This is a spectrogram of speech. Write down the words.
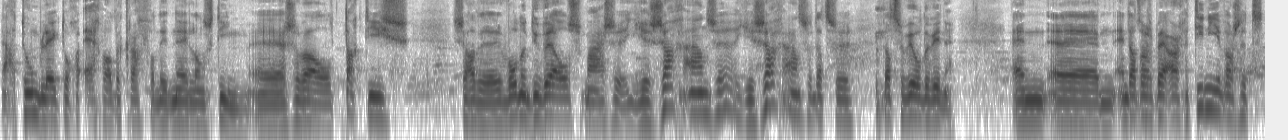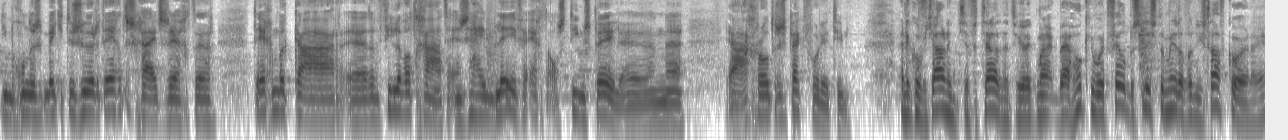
nou, toen bleek toch echt wel de kracht van dit Nederlands team. Eh, zowel tactisch, ze hadden, wonnen duels, maar ze, je zag aan ze, je zag aan ze dat ze, dat ze wilden winnen. En, eh, en dat was bij Argentinië, was het, die begon dus een beetje te zeuren tegen de scheidsrechter, tegen elkaar. Eh, er vielen wat gaten en zij bleven echt als team spelen. En, eh, ja, groot respect voor dit team. En ik hoef het jou niet te vertellen natuurlijk, maar bij hockey wordt veel beslist door middel van die strafcorner. Hè?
